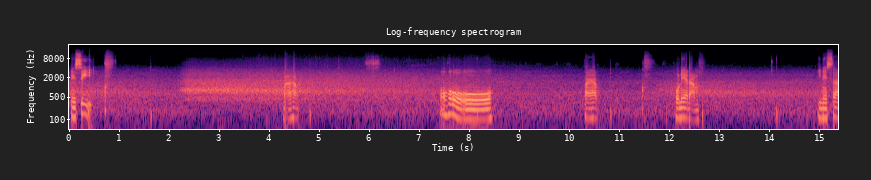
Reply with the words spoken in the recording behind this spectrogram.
เมสซี่ มาครับ โอ้โห ไปครับโคเนียดำอินเนซ่า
